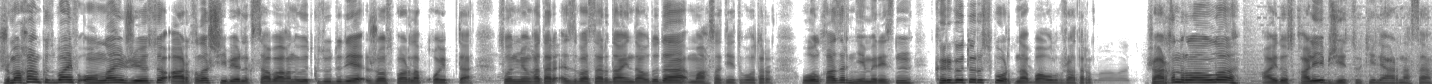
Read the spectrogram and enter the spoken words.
Жұмахан күзбаев онлайн жүйесі арқылы шеберлік сабағын өткізуді де жоспарлап қойыпты. Сонымен қатар ізбасар дайындауды да мақсат етіп отыр. Ол қазір немересін кір көтеру спортына баулып жатыр. Жарқын нұрланұлы айдос қалиев жетісу телеарнасы.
